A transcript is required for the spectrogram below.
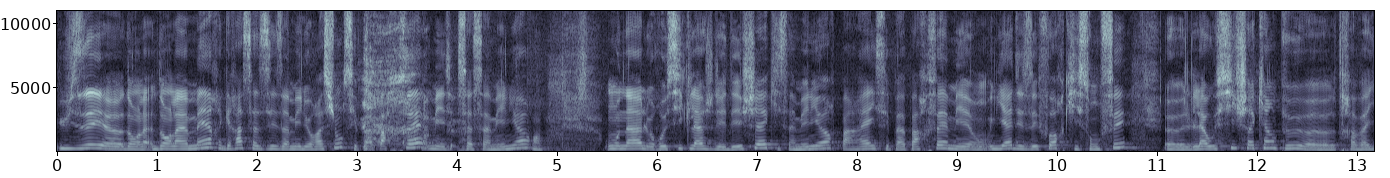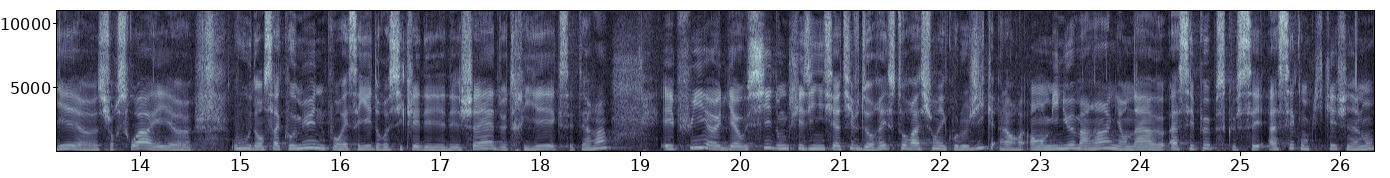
usés dans la, dans la mer grâce à ces améliorations. C'est pas parfait, mais ça s'améliore. On a le recyclage des déchets qui s'améliore. Pareil, c'est pas parfait, mais il y a des efforts qui sont faits. là aussi, chacun peut travailler sur soi ou dans sa commune pour essayer de recycler des déchets, de trier, etc. Et puis, euh, il y a aussi donc, les initiatives de restauration écologique. Alors, en milieu marin, il y en a euh, assez peu parce que c'est assez compliqué finalement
